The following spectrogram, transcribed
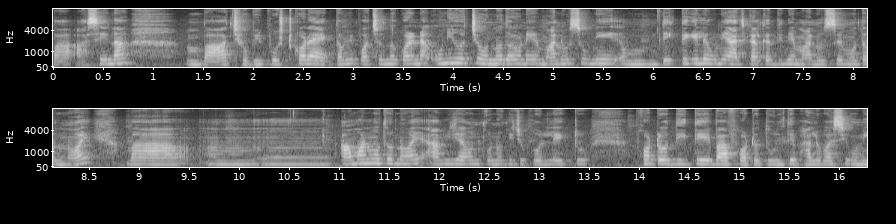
বা আসে না। বা ছবি পোস্ট করা একদমই পছন্দ করে না। উনি হচ্ছে অন্য ধরনের মানুষ। উনি দেখতে গেলে উনি আজকালকার দিনে মানুষের মতো নয় বা আমার মতো নয়। আমি যেমন কোনো কিছু করলে একটু ফটো দিতে বা ফটো তুলতে ভালোবাসি, উনি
